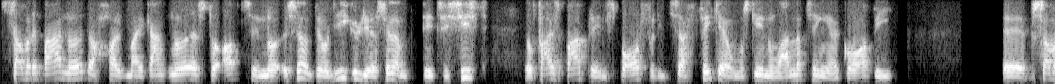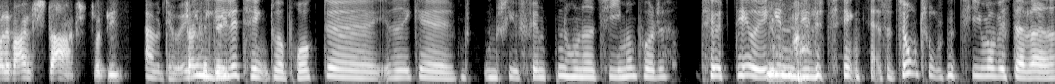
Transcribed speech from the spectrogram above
så så var det bare noget, der holdt mig i gang. Noget at stå op til. Noget, selvom det var ligegyldigt, og selvom det til sidst jo faktisk bare blev en sport, fordi så fik jeg jo måske nogle andre ting at gå op i. Øh, så var det bare en start, fordi... Jamen, det er jo ikke en lille det... ting. Du har brugt, øh, jeg ved ikke, øh, måske 1.500 timer på det. Det er, jo, det er jo ikke Jamen. en lille ting. Altså 2.000 timer, hvis der har været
